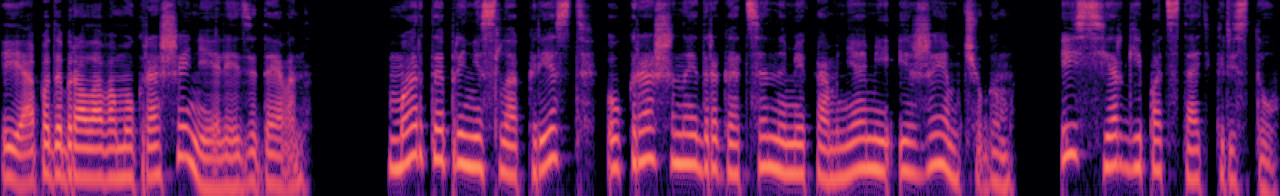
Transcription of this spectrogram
«Я подобрала вам украшение, леди Деван». Марта принесла крест, украшенный драгоценными камнями и жемчугом, и серьги под стать кресту,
